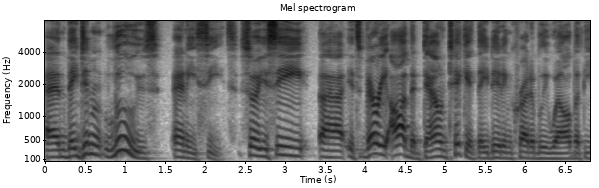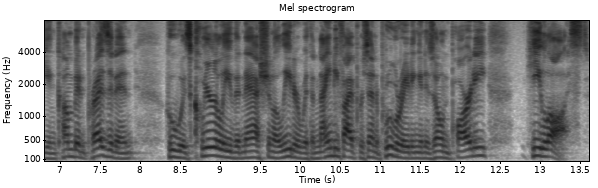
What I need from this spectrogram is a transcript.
And they didn't lose any seats. So you see, uh, it's very odd that down ticket they did incredibly well, but the incumbent president, who was clearly the national leader with a 95% approval rating in his own party, he lost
